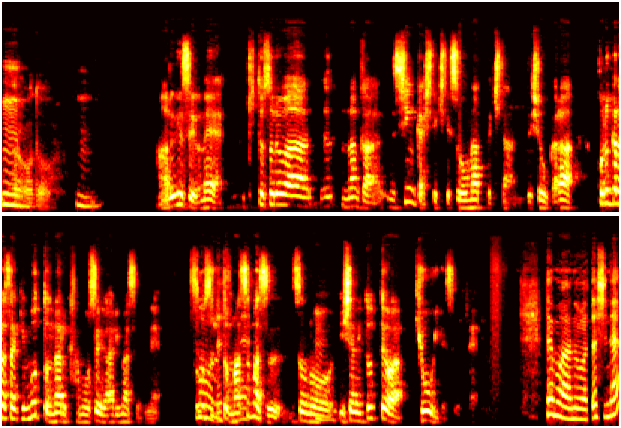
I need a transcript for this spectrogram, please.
うんなるほど。うんあれですよね。きっとそれは、なんか進化してきてそうなってきたんでしょうから、これから先もっとなる可能性がありますよね。そうすると、ますます、そのう、医者にとっては脅威ですよね。でも、あの、私ね、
